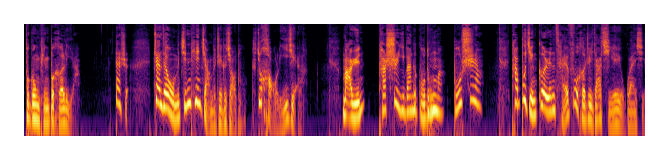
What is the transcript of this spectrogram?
不公平不合理啊？但是站在我们今天讲的这个角度，这就好理解了。马云他是一般的股东吗？不是啊，他不仅个人财富和这家企业有关系，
